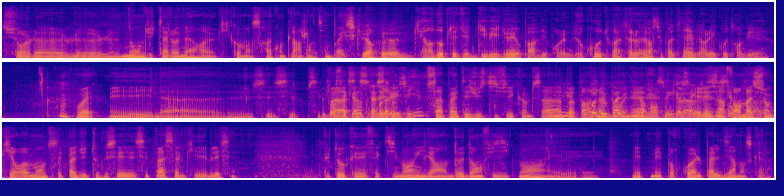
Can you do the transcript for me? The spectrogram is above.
sur le, le- le nom du talonneur euh, qui commencera contre l'Argentine. On peut pas exclure que Guirado peut être diminué par des problèmes de côte. ou Un talonneur, c'est pas terrible dans les côtes en biais. Ouais, mais il a. C'est, c'est, c'est Mais dans pas, ces cas-là, ça- t'as ça- déjà essayé ça n'a pas été justifié comme ça, Oui, pas par Jacques pas le dire Brunel. dans ces cas-là? Et les informations ça. qui remontent, c'est pas du tout que c'est, c'est pas celle qui est blessée. Plutôt qu'effectivement, il est en dedans physiquement. Et... Mais, mais pourquoi ne pas le dire dans ce cas-là?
